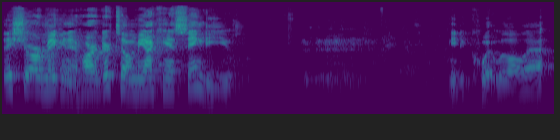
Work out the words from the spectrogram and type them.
they sure are making it hard. They're telling me I can't sing to you. need to quit with all that.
